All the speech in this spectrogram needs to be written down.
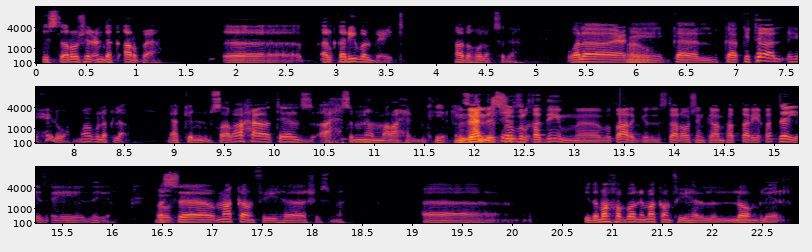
ستار اوشن عندك أربعة آه، القريب والبعيد. هذا هو اللي اقصده ولا يعني ك- كقتال هي حلوة ما أقول لك لا. لكن بصراحة Tales أحسن منهم مراحل بكثير زين الأسلوب القديم آه، أبو طارق ال Star Ocean كان بهالطريقة؟ زي زي زي بس okay. آه ما كان فيه آه، شو اسمه آه إذا ما خاب ظني ما كان فيه ال long range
